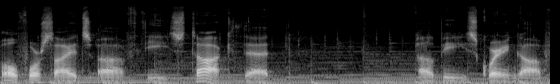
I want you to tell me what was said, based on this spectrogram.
all four sides of the stock that I'll be squaring off.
